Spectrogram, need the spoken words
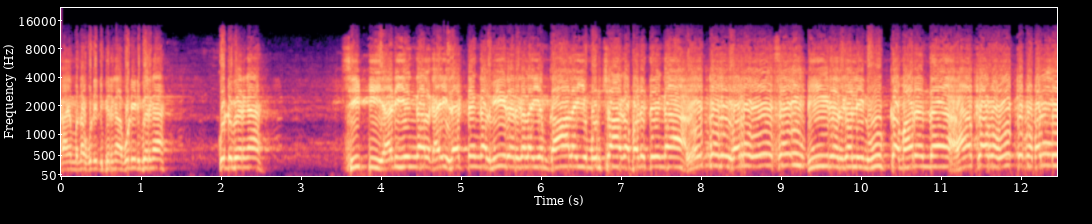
காயம்பட்டா கூட்டிட்டு போயிருங்க. கூட்டிட்டு போயிருங்க. கூட்டு போயிருங்க. சீட்டி அடியுங்கள் கை தட்டுங்கள் வீரர்களையும் காலையும் உற்சாகப்படுத்துங்க உங்களில் வர ஓசை. வீரர்களின் ஊக்க மருந்த. பள்ளி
